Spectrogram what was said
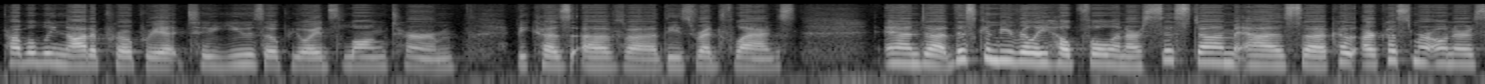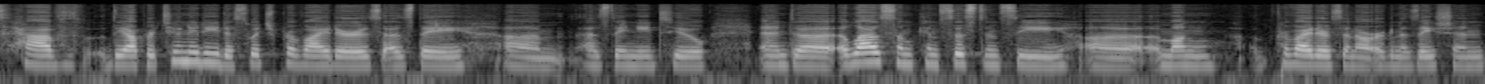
probably not appropriate to use opioids long term because of uh, these red flags. And uh, this can be really helpful in our system as uh, our customer owners have the opportunity to switch providers as they, um, as they need to and uh, allows some consistency uh, among providers in our organization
